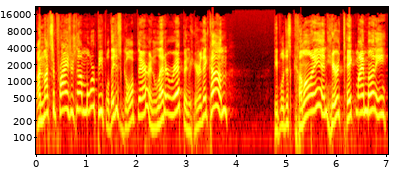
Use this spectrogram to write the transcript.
I'm not surprised there's not more people. They just go up there and let it rip, and here they come. People just come on in. Here, take my money.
